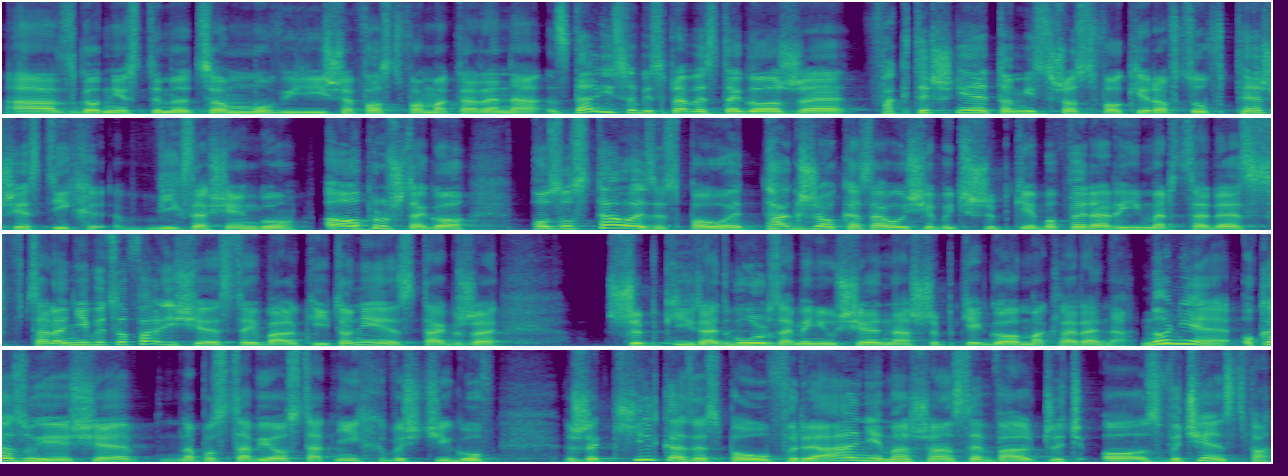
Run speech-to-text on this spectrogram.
a zgodnie z tym, co mówi szefostwo McLarena, zdali sobie sprawę z tego, że faktycznie to mistrzostwo kierowców też jest ich w ich zasięgu. A oprócz tego pozostałe zespoły także okazały się być szybkie, bo Ferrari i Mercedes wcale nie wycofali się z tej walki. To nie jest tak, że Szybki Red Bull zamienił się na szybkiego McLarena. No nie, okazuje się na podstawie ostatnich wyścigów, że kilka zespołów realnie ma szansę walczyć o zwycięstwa.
